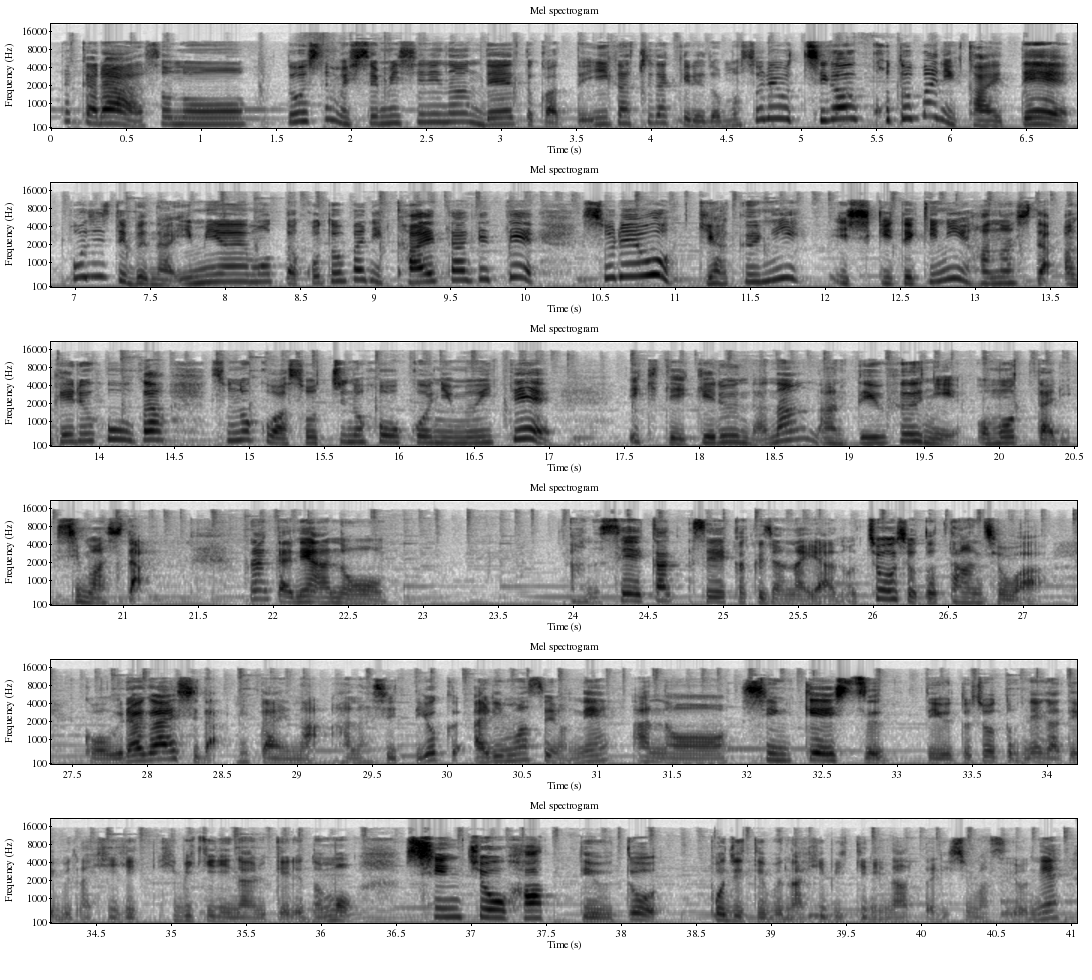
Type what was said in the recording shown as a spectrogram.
だからそのどうしても人見知りなんでとかって言いがちだけれどもそれを違う言葉に変えてポジティブな意味合いを持った言葉に変えてあげてそれを逆に意識的に話してあげる方がその子はそっちの方向に向いて生きていけるんだななんていうふうに思ったりしました。なんかねあのあの性格性格じゃないあの長所と短所はこう裏返しだみたいな話ってよくありますよね。あの神経質っていうとちょっとネガティブな響きになるけれども慎重派っていうとポジティブな響きになったりしますよね。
